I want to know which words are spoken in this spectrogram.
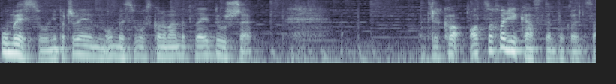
umysłu, nie potrzebujemy umysłu, skoro mamy tutaj duszę. Tylko o co chodzi kastem do końca?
